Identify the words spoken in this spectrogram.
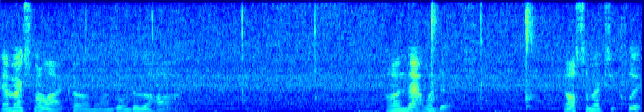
That makes my light come on, going to the high. Oh, and that one does. It also makes it click.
